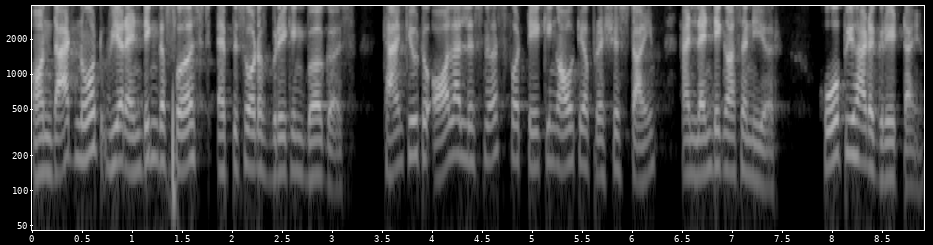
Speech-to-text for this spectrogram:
On that note, we are ending the first episode of Breaking Burgers. Thank you to all our listeners for taking out your precious time and lending us an ear. Hope you had a great time.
